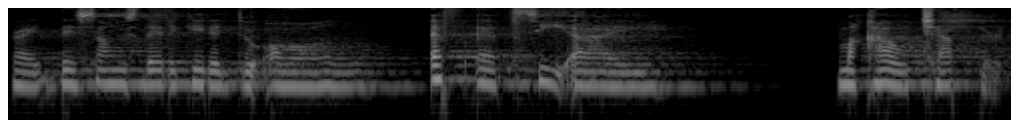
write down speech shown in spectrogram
Right, this song is dedicated to all FFCI Macau chapters.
